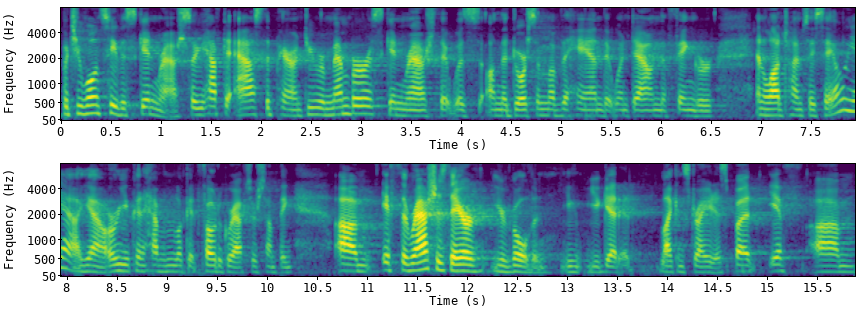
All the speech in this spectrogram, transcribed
but you won't see the skin rash. So you have to ask the parent, do you remember a skin rash that was on the dorsum of the hand that went down the finger? And a lot of times they say, oh yeah, yeah, or you can have them look at photographs or something. Um, if the rash is there, you're golden. You, you get it, lichen striatus. But if, um,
